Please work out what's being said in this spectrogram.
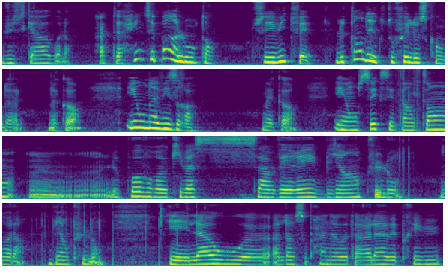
jusqu'à voilà. Hatta c'est pas un long temps, c'est vite fait. Le temps d'étouffer le scandale, d'accord? Et on avisera. D'accord? Et on sait que c'est un temps, euh, le pauvre, qui va s'avérer bien plus long. Voilà, bien plus long. Et là où euh, Allah subhanahu wa avait prévu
